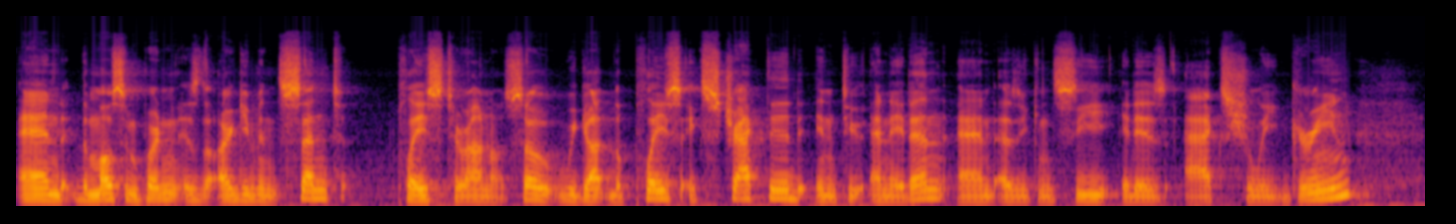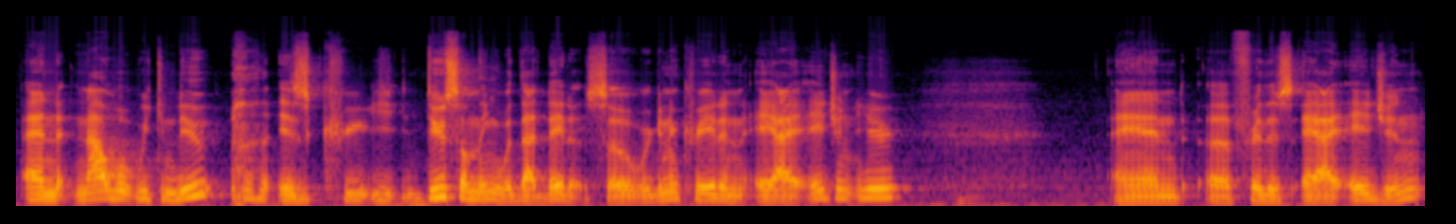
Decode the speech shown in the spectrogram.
And the most important is the argument sent place Toronto. So we got the place extracted into N8N. And as you can see, it is actually green. And now what we can do is do something with that data. So we're going to create an AI agent here. And uh, for this AI agent,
